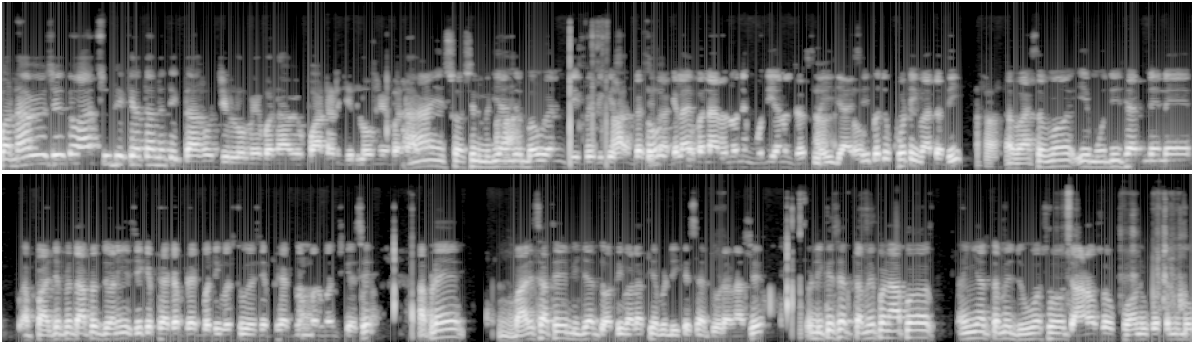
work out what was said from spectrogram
બનાવ્યો છે તો આજ સુધી કહેતા નથી દાહોદ જિલ્લો મેં બનાવ્યો પાટણ જિલ્લો મેં બનાવ્યો. એ સોશિયલ મીડિયા અંદર બહુ એમ ડિબેટ કે હા, વાઘેલાએ બનાવેલો ને મોદી આનો જસ લઈ જાય છે એ બધું ખોટી વાત હતી. વાસ્તવમાં એ મોદી સાહેબ ને ભાજપને તો આપણે જાણીએ છીએ કે ફેક ફેક બધી વસ્તુ છે ફેક નંબર વન કે છે. આપણે મારી સાથે બીજા દોતીવાળાથી આપણે ડીકે સાહેબ જોડાણા છે. તો ડીકે સાહેબ તમે પણ આપ અહીંયા તમે જુઓ છો જાણો છો ફોન ઉપર તમે બહુ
